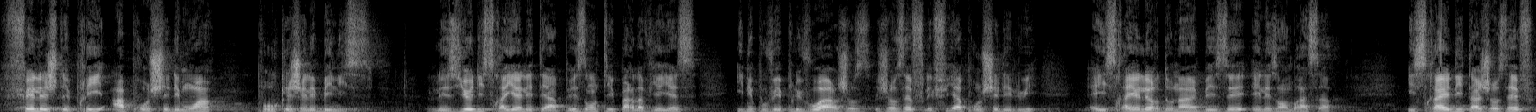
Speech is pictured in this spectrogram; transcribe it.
Fais-les, je te prie, approcher de moi pour que je les bénisse. Les yeux d'Israël étaient apaisantis par la vieillesse. Il ne pouvait plus voir. Joseph les fit approcher de lui, et Israël leur donna un baiser et les embrassa. Israël dit à Joseph,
